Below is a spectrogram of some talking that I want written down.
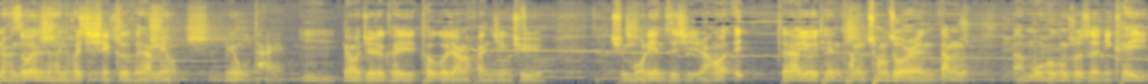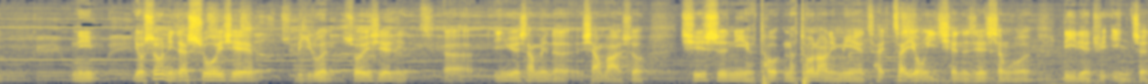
那很多人是很会写歌，可是他没有没有舞台。嗯，那我觉得可以透过这样的环境去去磨练自己，然后诶，等到有一天当创作人，当呃幕后工作者，你可以，你有时候你在说一些理论，说一些你呃音乐上面的想法的时候，其实你头头脑里面也在在用以前的这些生活历练去印证，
